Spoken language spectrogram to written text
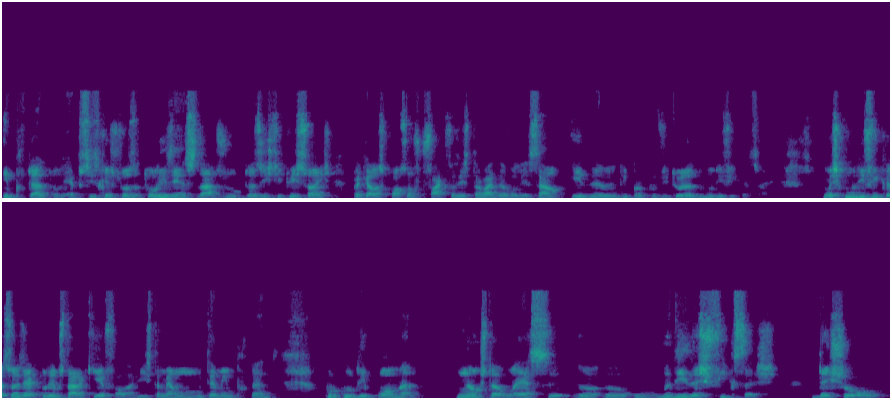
E, portanto, é preciso que as pessoas atualizem esses dados junto das instituições para que elas possam, de facto, fazer esse trabalho de avaliação e de, de propositura de modificações. Mas que modificações é que podemos estar aqui a falar? Isto também é um tema importante, porque o diploma não estabelece uh, uh, medidas fixas. Deixou,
